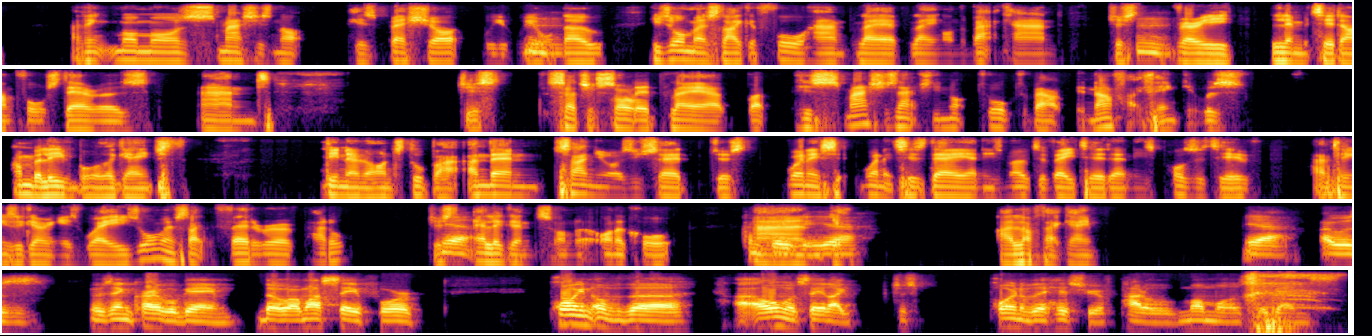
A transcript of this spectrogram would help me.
I think Momo's smash is not his best shot. We we mm. all know he's almost like a forehand player playing on the backhand, just mm. very limited unforced errors and just such a solid player. But his smash is actually not talked about enough. I think it was unbelievable against Di Nenno and Stupa. And then Sanyo, as you said, just when it's when it's his day and he's motivated and he's positive and things are going his way, he's almost like the Federer of padel, just yeah. elegance on on a court. Completely, and yeah. I love that game. Yeah, I was it was an incredible game. Though I must say for point of the I almost say like just point of the history of padel, Momos against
